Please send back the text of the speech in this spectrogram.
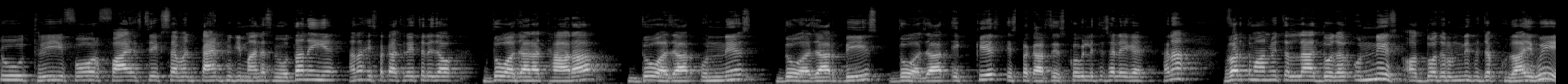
two, three, four, five, six, seven, time क्योंकि माइनस में होता नहीं है है ना? इस प्रकार से ले चले जाओ। 2018 2019 2020 2021 इस प्रकार से इसको भी लेते चले गए, है ना? वर्तमान में चल रहा है 2019 और 2019 में जब खुदाई हुई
